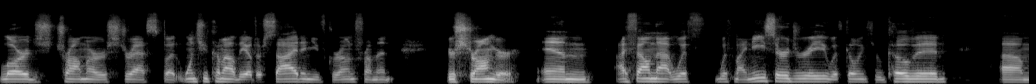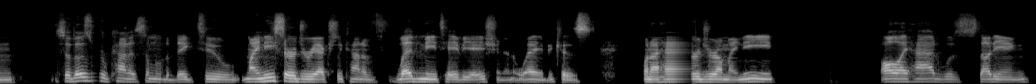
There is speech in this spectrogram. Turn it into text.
large trauma or stress, but once you come out the other side and you've grown from it, you're stronger. And I found that with with my knee surgery, with going through COVID, um, so those were kind of some of the big two. My knee surgery actually kind of led me to aviation in a way because when I had surgery on my knee, all I had was studying.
